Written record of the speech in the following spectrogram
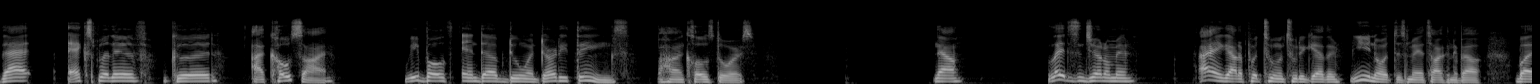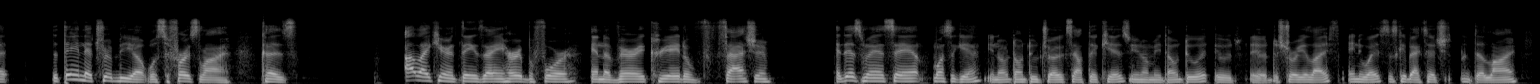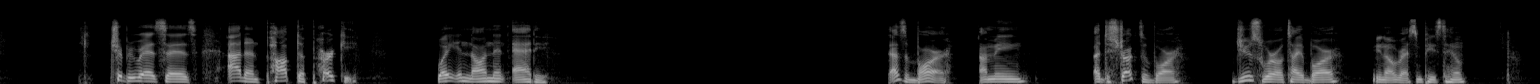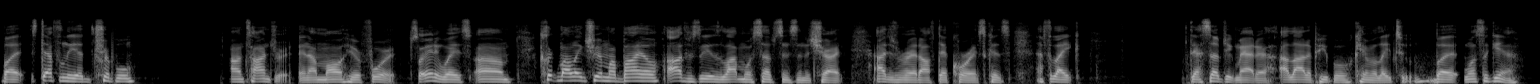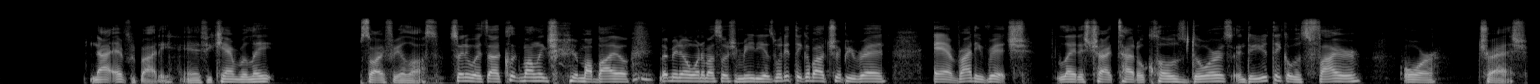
That expletive good I cosign. We both end up doing dirty things behind closed doors. Now, ladies and gentlemen, I ain't got to put two and two together. You know what this man talking about. But the thing that tripped me up was the first line, because I like hearing things I ain't heard before in a very creative fashion. And this man saying, once again, you know, don't do drugs out there, kids. You know I mean? Don't do it. It would it'll destroy your life. Anyways, let's get back to the line. Trippie Redd says, I done popped a perky, waiting on an addy. That's a bar. I mean, a destructive bar. Juice WRLD type bar. You know, rest in peace to him. But it's definitely a triple entendre, and I'm all here for it. So, anyways, um, click my Linktree in my bio. Obviously, there's a lot more substance in the track. I just read off that chorus because I feel like that subject matter a lot of people can relate to. But once again, not everybody. And if you can't relate, sorry for your loss. So, anyways, uh, click my link tree in my bio. Let me know on one of my social medias. What do you think about Trippie Redd and Roddy Ricch latest track titled "Closed Doors"? And do you think it was fire or trash?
